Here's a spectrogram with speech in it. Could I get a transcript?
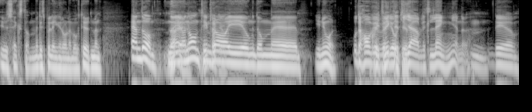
U16. Men det spelar ingen roll när vi åkte ut. Men ändå, de Nej, gör någonting bra i ungdom eh, junior. Och det har vi väl gjort jävligt länge nu. Mm. Det är ändå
